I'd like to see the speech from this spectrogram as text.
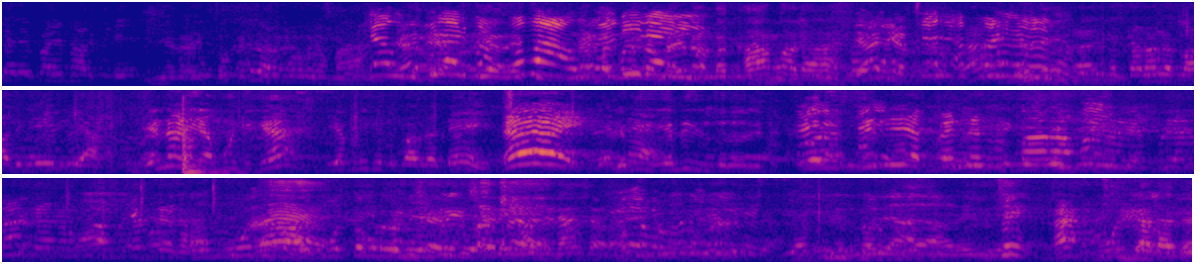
telefone. பயமா இருக்கு. ஆமாடா கடலை என்னடியா மூஞ்சிக்கு எப்படி இருக்குது பாருடா டேய் ஏய் எப்படி சொல்லுவாரு ஒரு சிறிய மூஞ்சாடா அது,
